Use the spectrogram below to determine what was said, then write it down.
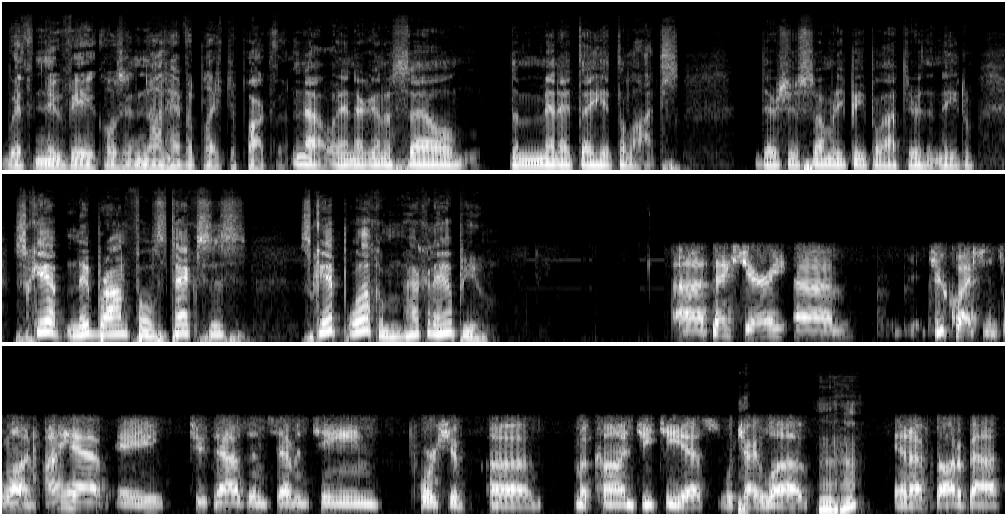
with new vehicles and not have a place to park them. No, and they're going to sell the minute they hit the lots. There's just so many people out there that need them. Skip, New Braunfels, Texas. Skip, welcome. How can I help you? Uh, thanks, Jerry. Um, two questions. One, I have a 2017 Porsche uh, Macan GTS, which I love, Uh huh. and I've thought about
